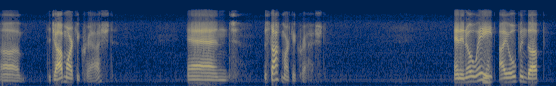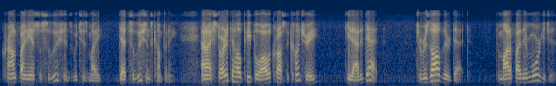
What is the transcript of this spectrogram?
Uh, the job market crashed. And the stock market crashed. And in 08, yeah. I opened up Crown Financial Solutions, which is my debt solutions company. And I started to help people all across the country get out of debt, to resolve their debt, to modify their mortgages.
